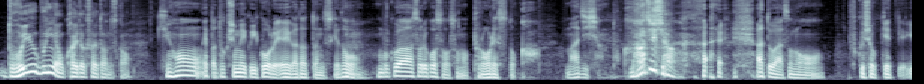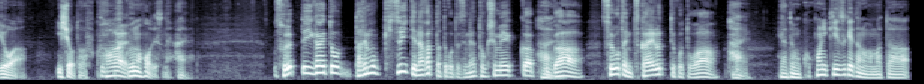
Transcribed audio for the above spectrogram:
どういう分野を開拓されたんですか？基本やっぱ特殊メイクイコール映画だったんですけど、うん、僕はそれこそそのプロレスとかマジシャンとか。マジシャン？あとはその服飾系っていう要は衣装とか服はい、服の方ですね。はい。それって意外と誰も気づいてなかったってことですね？特殊メイクアップがそういうことに使えるってことは。はい。いやでもここに気づけたのがまた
